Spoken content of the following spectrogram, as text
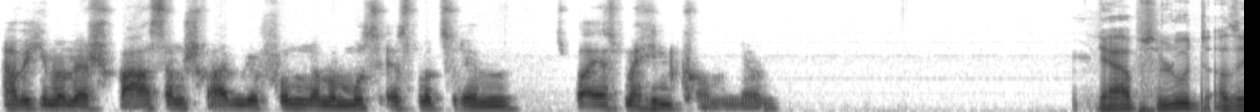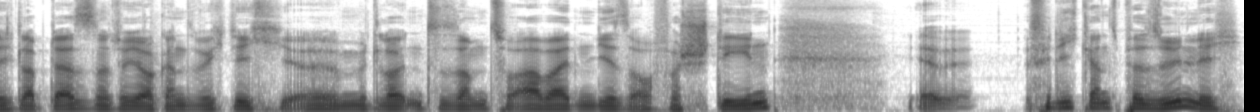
habe ich immer mehr Spaß am Schreiben gefunden, aber man muss erstmal zu dem, erstmal hinkommen. Ne? Ja, absolut. Also ich glaube, da ist es natürlich auch ganz wichtig, äh, mit Leuten zusammenzuarbeiten, die es auch verstehen. Für dich ganz persönlich,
